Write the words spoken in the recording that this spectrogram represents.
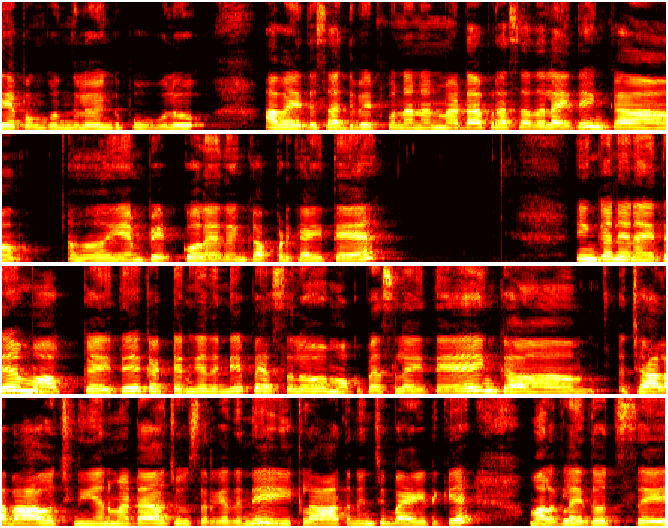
దీపం కుందులు ఇంకా పువ్వులు అవి అయితే సర్ది పెట్టుకున్నాను అనమాట ప్రసాదాలు అయితే ఇంకా ఏం పెట్టుకోలేదు ఇంక అప్పటికైతే. ఇంకా నేనైతే మొక్క అయితే కట్టాను కదండి. పెసలు మొక్క పెసలు అయితే ఇంకా చాలా బాగా వచ్చినాయి అనమాట చూసారు కదండి ఈ క్లాత్ నుంచి బయటికే మొలకలు అయితే వచ్చేసాయి.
